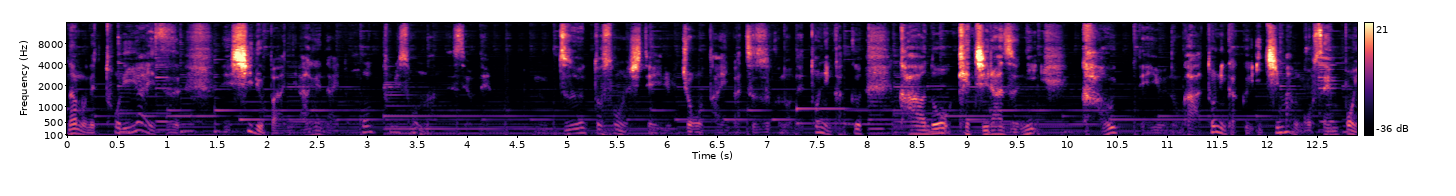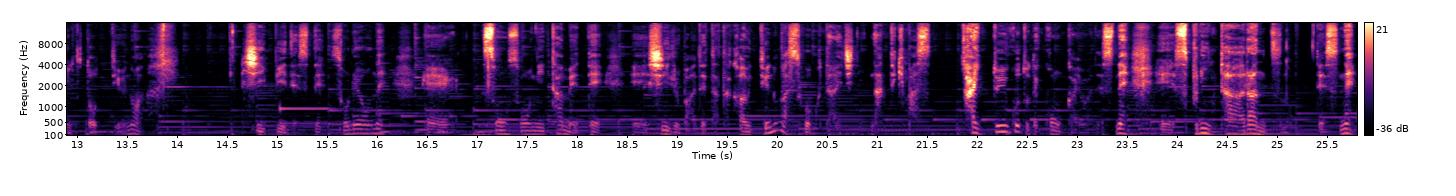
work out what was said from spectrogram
なので、とりあえずシルバーに上げないと本当にそうなんですよね。ずっと損している状態が続くので、とにかくカードをケチらずに買うっていうのが、とにかく1万5000ポイントっていうのは CP ですね。それをね、えー、早々に貯めて、えー、シルバーで戦うっていうのがすごく大事になってきます。はい。ということで今回はですね、えー、スプリンターランツのですね、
